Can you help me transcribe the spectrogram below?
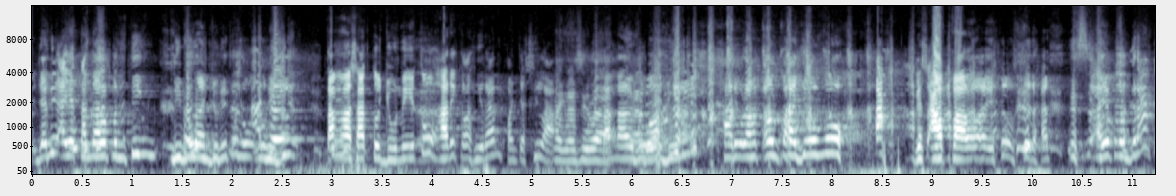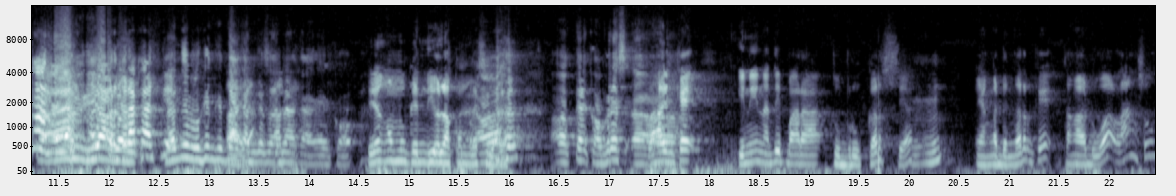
Jadi ayat tanggal penting di bulan Juni itu nu, nu hiji, tanggal 1 Juni itu hari kelahiran Pancasila. Pancasila. Tanggal Aduh. 2 Juni hari ulang tahun Pak Umuh. Geus apal wah, itu berat. Ayo pergerakan, iya dong. pergerakan. Nanti mungkin kita akan ke sana Kang Eko. Ya ngomongin dia lah kongres lah. Oke, kongres uh, Lain kayak ini nanti para tubrukers ya Mm-mm. Yang ngedenger kayak tanggal 2 langsung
